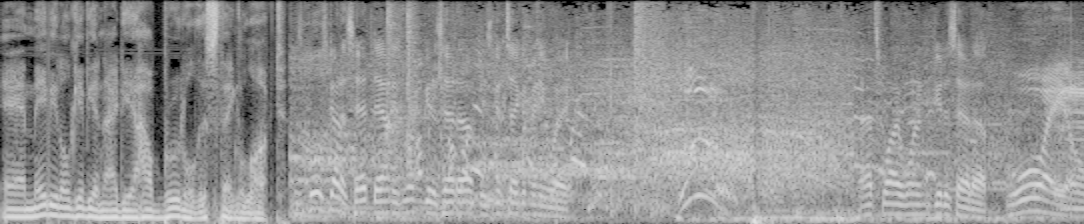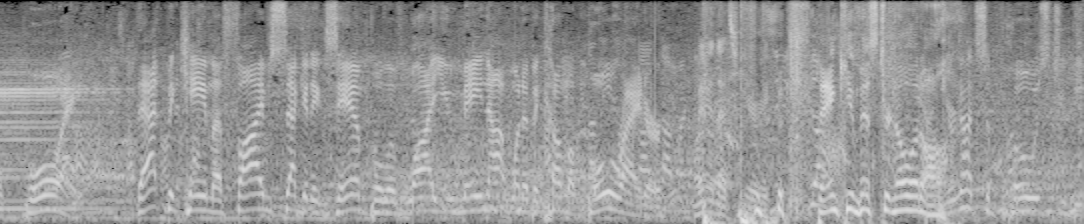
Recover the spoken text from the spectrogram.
and maybe it'll give you an idea how brutal this thing looked. This bull's got his head down. He's wanting to get his head up. He's going to take him anyway. That's why I wanted to get his head up. Boy, oh boy. That became a five second example of why you may not want to become a bull rider. Man, that's scary. Thank you, Mr. Know It All. You're not supposed to be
